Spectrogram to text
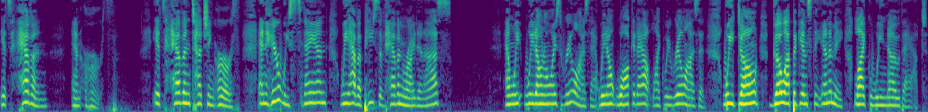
It's heaven and earth. It's heaven touching earth. And here we stand. We have a piece of heaven right in us. And we, we don't always realize that. We don't walk it out like we realize it. We don't go up against the enemy like we know that.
